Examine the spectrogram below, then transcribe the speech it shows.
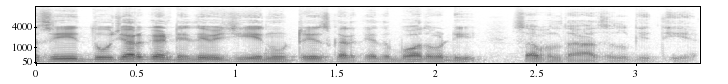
ਅਸੀਂ 2-4 ਘੰਟੇ ਦੇ ਵਿੱਚ ਹੀ ਇਹਨੂੰ ਟ੍ਰੇਸ ਕਰਕੇ ਤਾਂ ਬਹੁਤ ਵੱਡੀ ਸਫਲਤਾ ਹਾਸਲ ਕੀਤੀ ਹੈ।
